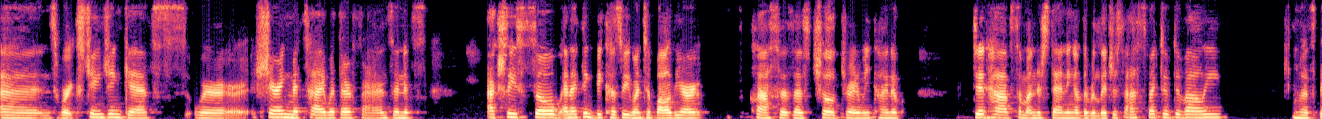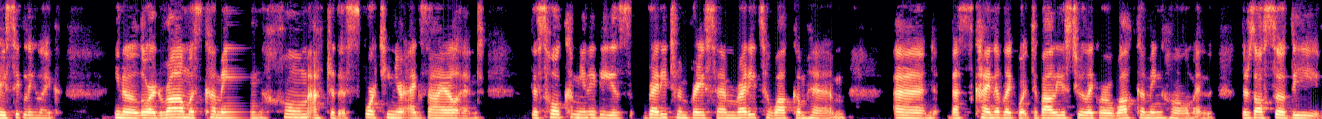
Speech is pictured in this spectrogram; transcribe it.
and we're exchanging gifts, we're sharing mithai with our friends, and it's actually so. And I think because we went to Bal Vihar classes as children, we kind of did have some understanding of the religious aspect of Diwali. And that's basically like, you know, Lord Ram was coming home after this 14 year exile, and this whole community is ready to embrace him, ready to welcome him. And that's kind of like what Diwali is too, like we're welcoming home. And there's also the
